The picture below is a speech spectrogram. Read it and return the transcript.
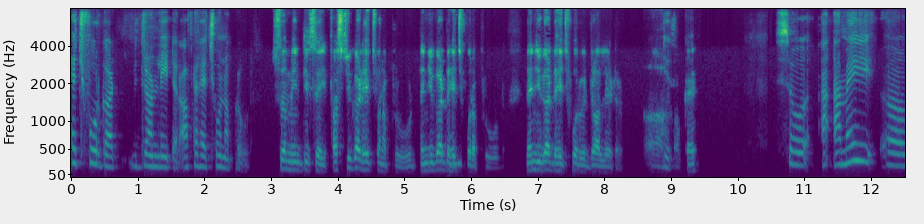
H4 got withdrawn later after H1 approved. So I mean to say, first you got H1 approved, then you got the H4 approved, then you got the H4 withdrawal later. Uh, Yes. Okay. So am I uh,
